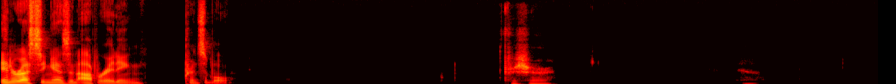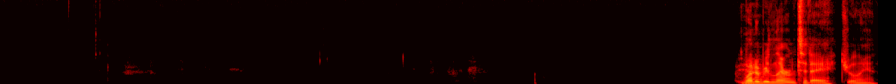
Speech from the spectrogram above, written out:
interesting as an operating principle for sure what did we learn today julian?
